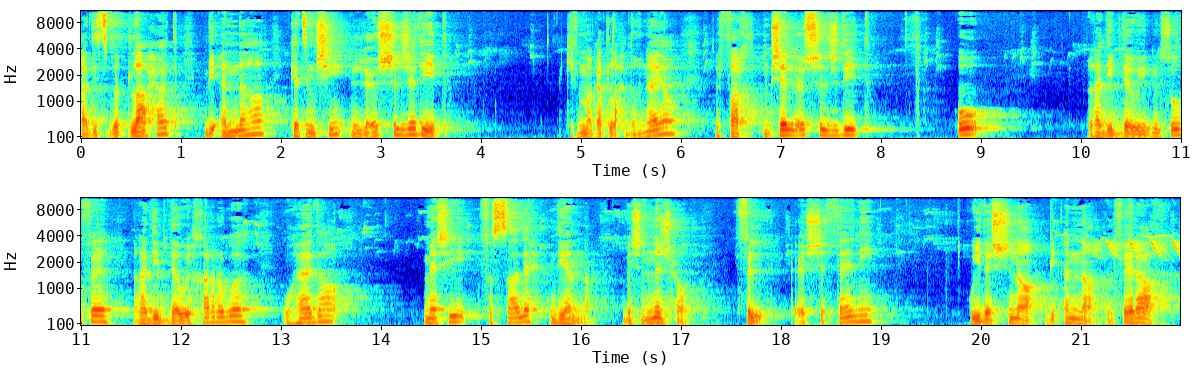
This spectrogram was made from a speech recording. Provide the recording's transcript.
غادي تبدا تلاحظ بأنها كتمشي للعش الجديد. كيف ما كتلاحظوا هنايا الفرخ مشى للعش الجديد و غادي يبداو يجلسوا فيه غادي يبداو يخربوه وهذا ماشي في الصالح ديالنا. باش ننجحوا في العش الثاني وإذا شفنا بأن الفراخ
